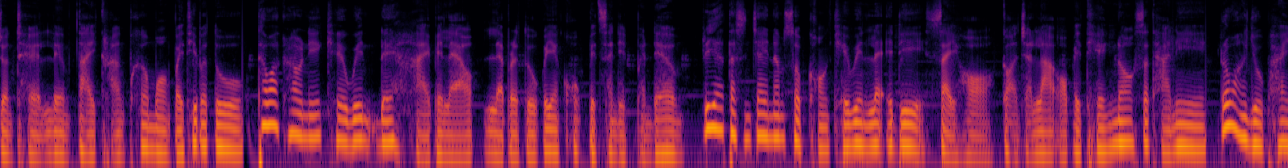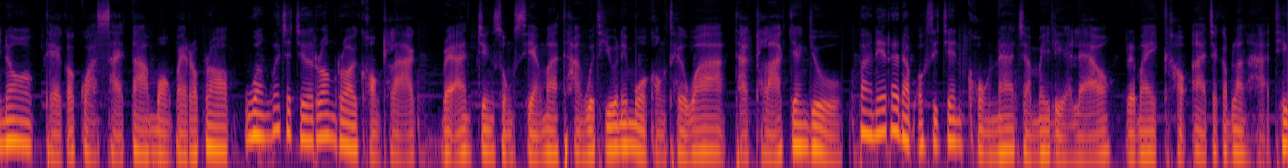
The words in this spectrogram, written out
จนเธอลืมตาอีกครั้งเพื่อมองไปที่ประตู ทว่าคราวนี้เควินได้หายไปแล้ว และประตูก็ยังคงปิดสนิทเหมือนเดิม ริยาตัดสินใจนำศพของเควินและเอ็ดดี้ใส่ห่อก่อนจะลากออกไปเทงนอกสถานี ระหว่างอยู่ภายนอกเธอก็กวาดสายตามองไปรอบๆหวังว่าจะเจอร่องรอยของคลาร์กไบรอันจึงส่งเสียงมาทางวิทยุในหมวกของเธอว่า ถ้าคลาร์กยังอยู่ ป่านนี้ระดับออกซิเจนคงน่าจะไม่เหลือแล้ว หรือไม่เขาอาจจะกำลังหาที่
